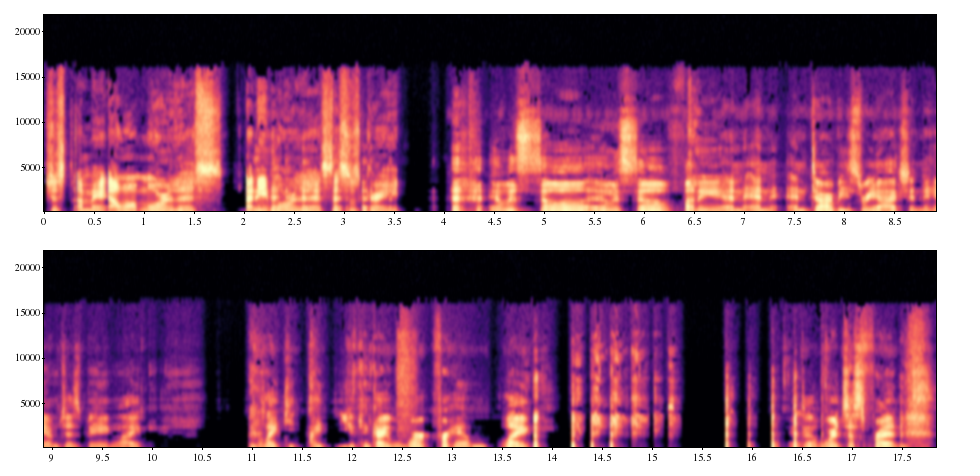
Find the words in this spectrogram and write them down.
just amazing. I want more of this. I need more of this. This was great. it was so it was so funny and and and Darby's reaction to him just being like like I you think I work for him? Like we're just friends.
